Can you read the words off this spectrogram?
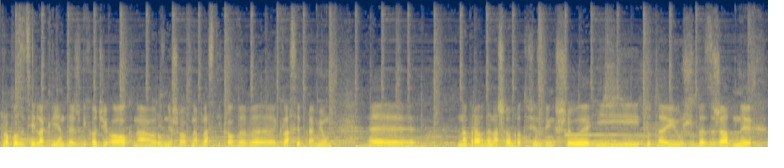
propozycji dla klienta, jeżeli chodzi o okna, również o okna plastikowe klasy premium, naprawdę nasze obroty się zwiększyły i tutaj już bez żadnych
